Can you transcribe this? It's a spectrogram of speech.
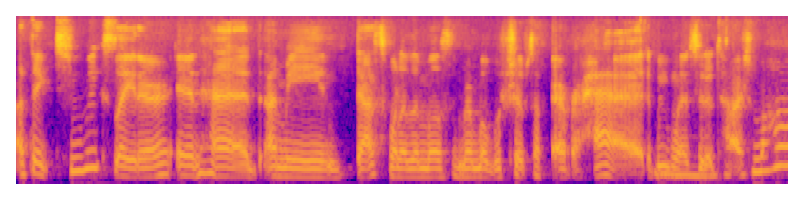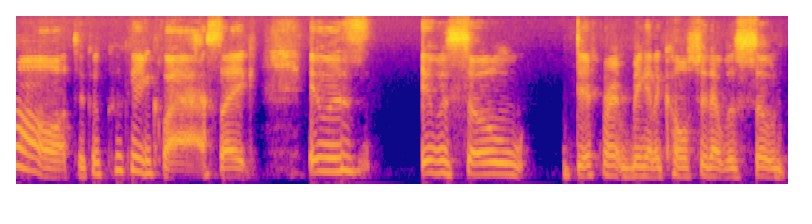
i think two weeks later and had i mean that's one of the most memorable trips i've ever had. We mm-hmm. went to the mm-hmm. taj mahal took a cooking class. Like it was it was so different being in a culture that was so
